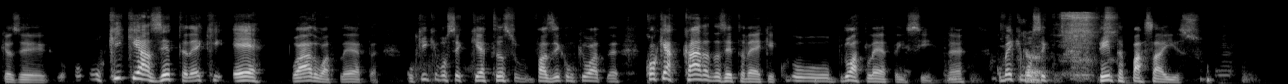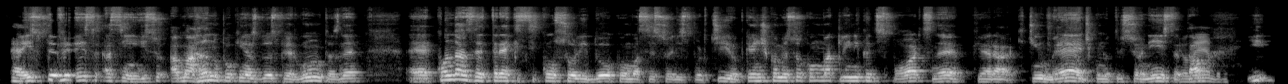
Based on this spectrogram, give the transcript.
quer dizer, o, o que, que a Z-Trek é para o atleta? O que, que você quer fazer com que o atleta. Qual que é a cara da Zetrec para o atleta em si, né? Como é que você tenta passar isso? É, isso teve, assim, isso amarrando um pouquinho as duas perguntas, né? É, quando a Zetrec se consolidou como assessoria esportiva, porque a gente começou como uma clínica de esportes, né? Que era que tinha um médico, nutricionista e tal. E,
